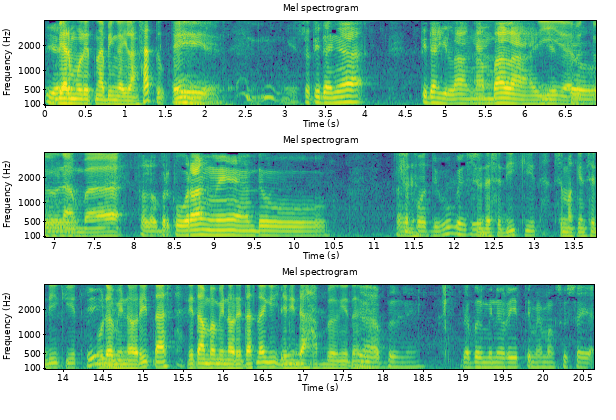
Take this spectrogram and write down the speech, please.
Iya. biar mulut nabi nggak hilang satu. Iya. setidaknya tidak hilang nambah lah iya gitu. betul nambah. Kalau berkurang nih aduh repot juga sih. Sudah sedikit semakin sedikit Iya. udah minoritas ditambah minoritas lagi jadi double gitu. Double nih. Double minority memang susah ya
